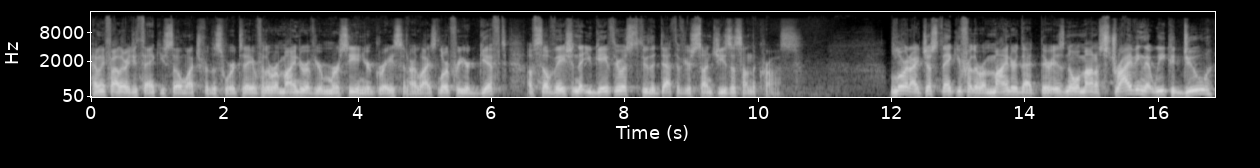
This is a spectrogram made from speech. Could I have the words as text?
Heavenly Father, I do thank you so much for this word today and for the reminder of your mercy and your grace in our lives. Lord, for your gift of salvation that you gave through us through the death of your Son, Jesus, on the cross. Lord, I just thank you for the reminder that there is no amount of striving that we could do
